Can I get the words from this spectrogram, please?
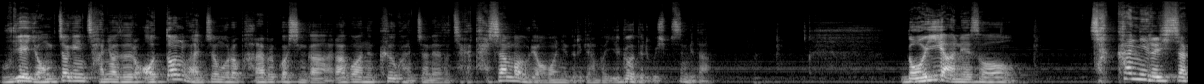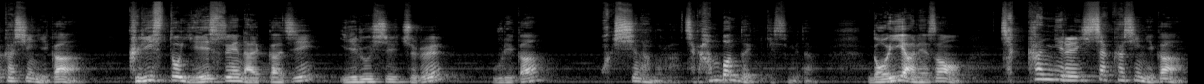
우리의 영적인 자녀들을 어떤 관점으로 바라볼 것인가 라고 하는 그 관점에서 제가 다시 한번 우리 어머니들에게 한번 읽어드리고 싶습니다. 너희 안에서 착한 일을 시작하신 이가 그리스도 예수의 날까지 이루실 줄을 우리가 확신하노라. 제가 한 번 더 읽겠습니다. 너희 안에서 착한 일을 시작하신 이가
